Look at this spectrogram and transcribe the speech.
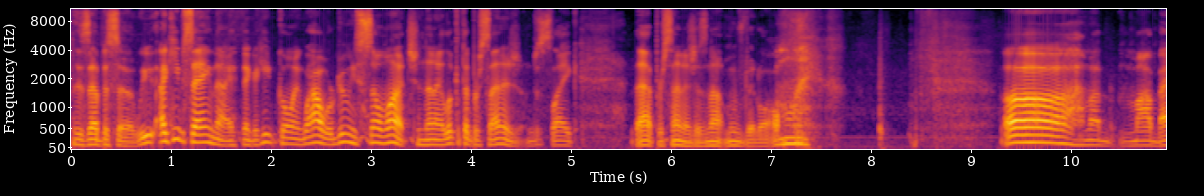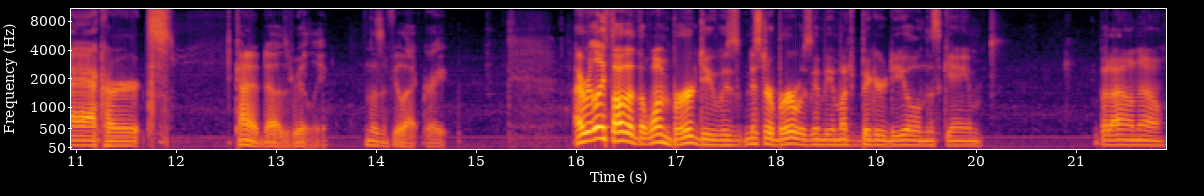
this episode. We I keep saying that, I think. I keep going, wow, we're doing so much. And then I look at the percentage. I'm just like, that percentage has not moved at all. oh, my, my back hurts. Kind of does, really. It doesn't feel that great. I really thought that the one bird dude was Mr. Bird was gonna be a much bigger deal in this game, but I don't know.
